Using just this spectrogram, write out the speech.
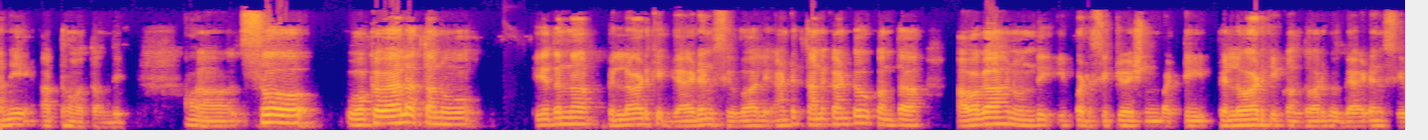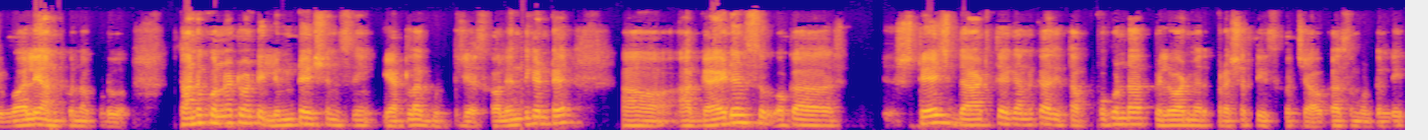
అని అర్థమవుతుంది. సో ఒకవేళ తను ఏదన్నా పిల్లవాడికి గైడెన్స్ ఇవ్వాలి అంటే తనకంటూ కొంత అవగాహన ఉంది ఇప్పటి సిచ్యువేషన్ బట్టి పిల్లవాడికి కొంతవరకు గైడెన్స్ ఇవ్వాలి అనుకున్నప్పుడు తనకున్నటువంటి లిమిటేషన్స్ని ఎట్లా గుర్తు చేసుకోవాలి? ఎందుకంటే ఆ గైడెన్స్ ఒక స్టేజ్ దాటితే కనుక అది తప్పకుండా పిల్లవాడి మీద ప్రెషర్ తీసుకొచ్చే అవకాశం ఉంటుంది.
